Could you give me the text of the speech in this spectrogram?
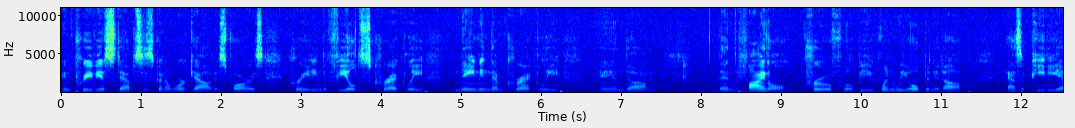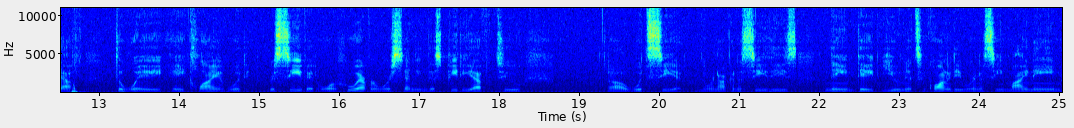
in previous steps is going to work out as far as creating the fields correctly, naming them correctly, and um, then the final proof will be when we open it up as a PDF the way a client would receive it or whoever we're sending this PDF to uh, would see it. We're not going to see these name, date, units, and quantity. We're going to see my name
